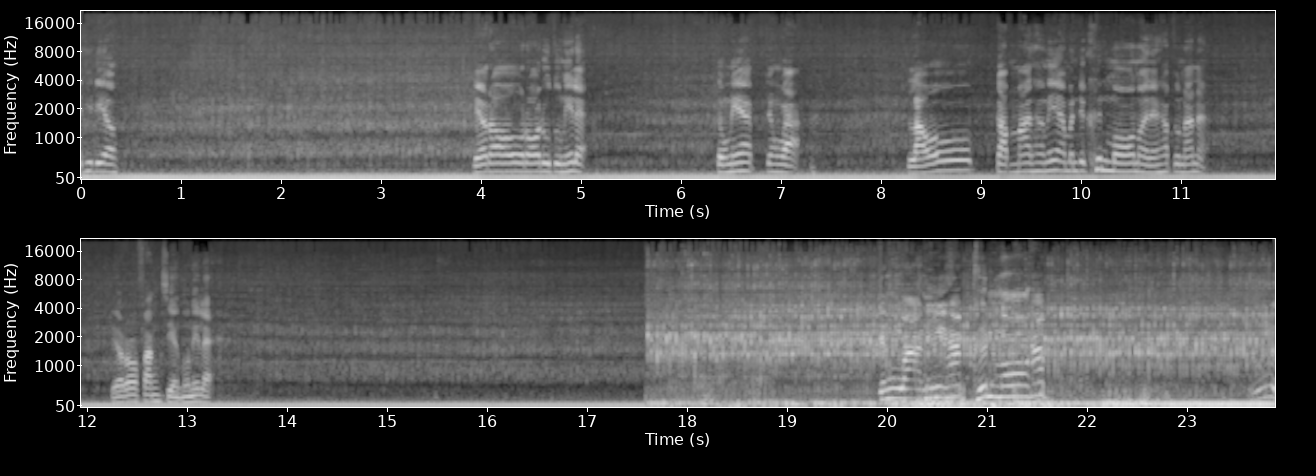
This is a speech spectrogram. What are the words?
โทีเดียว เดี๋ยวเรารอดูตรงนี้แหละ ตรงนี้จังหวะเรากลับมาทางนี้มันจะขึ้นมอหน่อยนะครับตรงนั้นอะ เดี๋ยวเราฟังเสียงตรงนี้แหละจังหวะนี้ครับ ขึ้นมอครับอื้อ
